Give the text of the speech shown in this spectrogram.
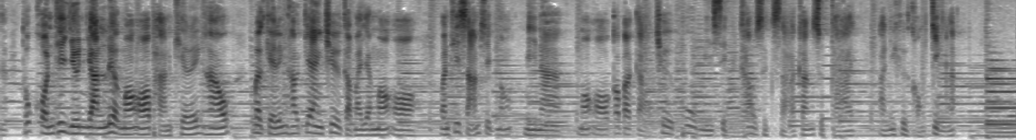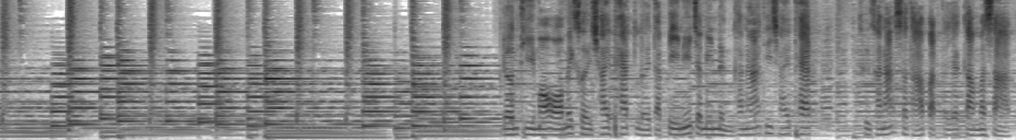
นะทุกคนที่ยืนยันเลือกมอผ่านเคลียร์ลิงเฮาส์เมื่อเคลียร์ลิงเฮาส์แจ้งชื่อกลับมายังมอ วันที่ 30 มีนามอก็ประกาศชื่อผู้มีสิทธิ์เข้าศึกษาครั้งสุดท้าย อันนี้คือของจริงละเดิมทีมอไม่เคยใช้แพทเลย แต่ปีนี้จะมีหนึ่งคณะที่ใช้แพท คือคณะสถาปัตยกรรมศาสตร์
